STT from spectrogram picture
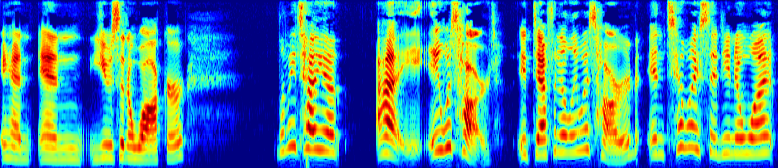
and, and using a walker. Let me tell you, uh, it was hard. It definitely was hard until I said, you know what?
